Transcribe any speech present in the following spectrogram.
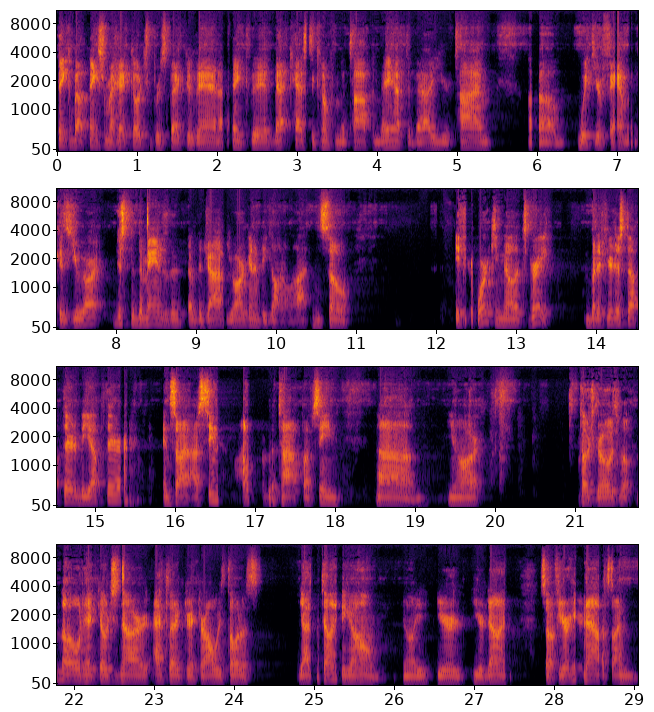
think about things from a head coaching perspective, and I think that that has to come from the top, and they have to value your time um, with your family because you are just the demands of the, of the job. You are going to be gone a lot, and so if you're working though, that's great. But if you're just up there to be up there, and so I, have seen that model from the top. I've seen, um, you know, our Coach Groves, the old head coach is now our athletic director, always told us, "Yeah, I'm telling you to go home. You know, you're you're done." So if you're here now, it's on.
